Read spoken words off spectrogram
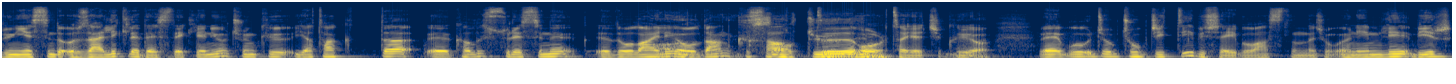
bünyesinde özellikle destekleniyor. Çünkü yatakta e, kalış süresini e, dolaylı Aa, yoldan kısalttığı ortaya çıkıyor. Ve bu çok çok ciddi bir şey bu aslında. Çok önemli bir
